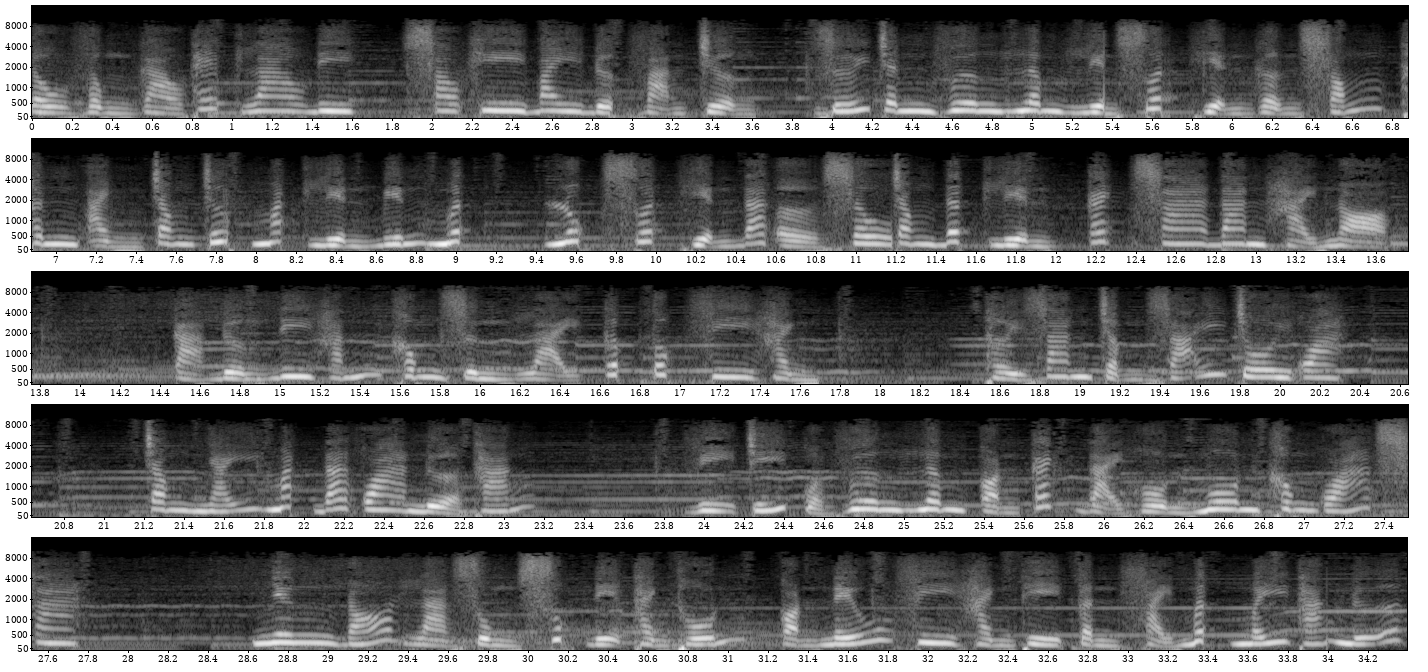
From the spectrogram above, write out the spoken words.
Cầu vồng gào thét lao đi, sau khi bay được vạn trượng, dưới chân Vương Lâm liền xuất hiện gần sóng thân ảnh trong chớp mắt liền biến mất, lúc xuất hiện đã ở sâu trong đất liền, cách xa đan hải nọ. Cả đường đi hắn không dừng lại cấp tốc phi hành. Thời gian chậm rãi trôi qua. Trong nháy mắt đã qua nửa tháng. Vị trí của Vương Lâm còn cách đại hồn môn không quá xa. Nhưng đó là dùng xúc địa thành thốn, còn nếu phi hành thì cần phải mất mấy tháng nữa.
